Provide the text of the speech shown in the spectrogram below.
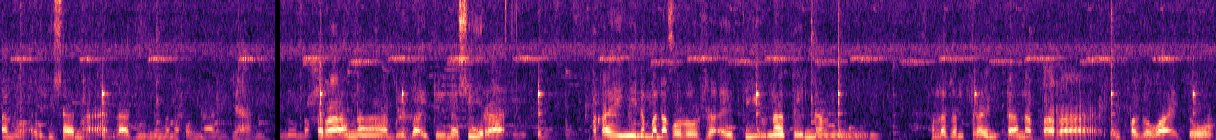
ano, ay di sana lagi naman ako nandiyan. Noong nakaraan na, di ba ito nasira, nakahingi naman ako ro sa IPU natin ng halagang 30 na para ipagawa ito.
